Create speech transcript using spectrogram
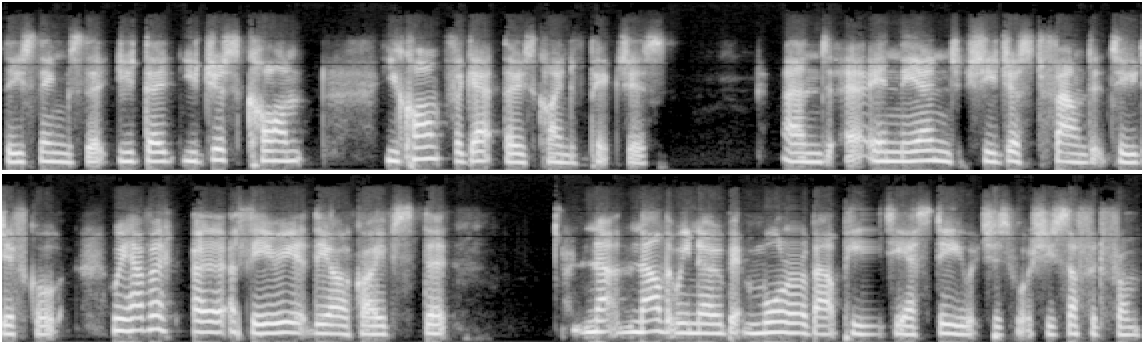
these things that you that you just can't you can't forget those kind of pictures. And uh, in the end she just found it too difficult. We have a, a, theory at the archives that now, now that we know a bit more about PTSD, which is what she suffered from,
